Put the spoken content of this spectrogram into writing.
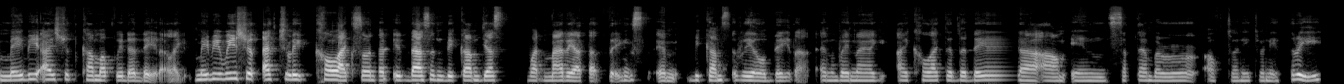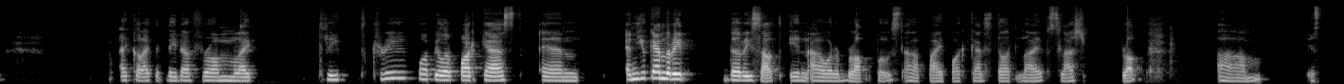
maybe I should come up with the data. Like maybe we should actually collect so that it doesn't become just what Mariatta thinks and becomes real data. And when I, I collected the data um, in September of 2023, I collected data from like three three popular podcasts and and you can read the result in our blog post uh, pypodcats.live slash blog. Um, it's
